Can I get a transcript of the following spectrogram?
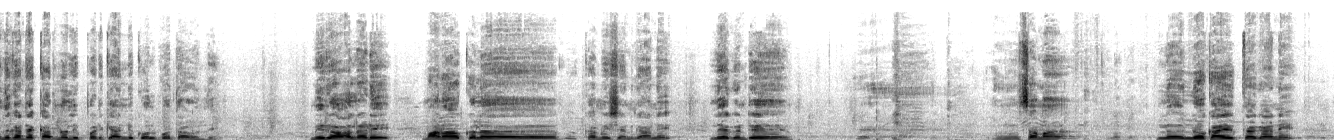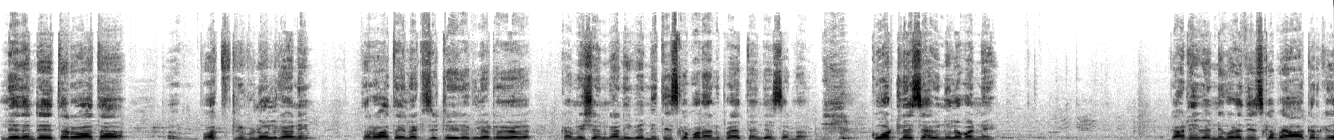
ఎందుకంటే కర్నూలు ఇప్పటికీ అన్ని కోల్పోతూ ఉంది. మీరు ఆల్రెడీ మానవ హక్కుల కమిషన్ కానీ లేకుంటే సమ లోకాయుక్త కానీ లేదంటే తర్వాత వర్క్ ట్రిబ్యునల్ కానీ తర్వాత ఎలక్ట్రిసిటీ రెగ్యులేటర్ కమిషన్ కానీ ఇవన్నీ తీసుకుపోవడానికి ప్రయత్నం చేస్తున్నారు. కోర్టులు వేసి అవి నిలబడినాయి. కాబట్టి ఇవన్నీ కూడా తీసుకుపోయి ఆఖరికి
